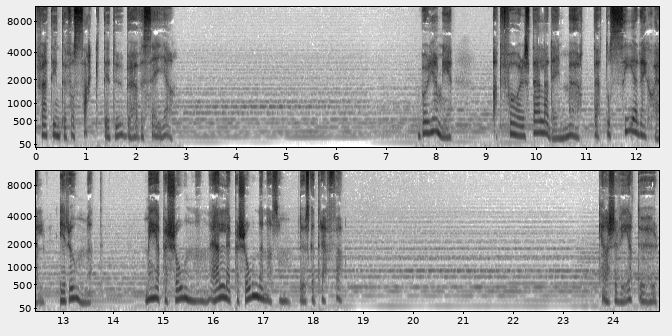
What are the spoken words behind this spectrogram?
för att inte få sagt det du behöver säga. Börja med att föreställa dig mötet och se dig själv i rummet med personen eller personerna som du ska träffa. Kanske vet du hur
